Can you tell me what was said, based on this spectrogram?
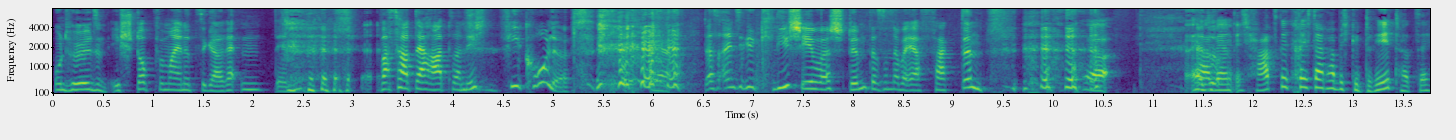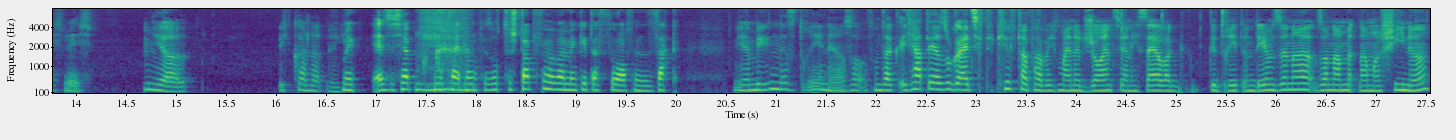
und Hülsen. Ich stopfe meine Zigaretten, denn was hat der Harzer nicht? Viel Kohle. Das einzige Klischee, was stimmt, das sind aber eher Fakten. Ja. ja Also- während ich Harz gekriegt habe, habe ich gedreht tatsächlich. Ja, ich kann das nicht. Also ich habe eine Zeit lang versucht zu stopfen, aber mir geht das so auf den Sack. Ja, mir ging das Drehen ja so auf den Sack. Ich hatte ja sogar, als ich gekifft habe, habe ich meine Joints ja nicht selber gedreht in dem Sinne, sondern mit einer Maschine.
